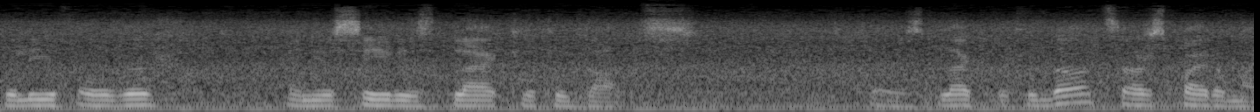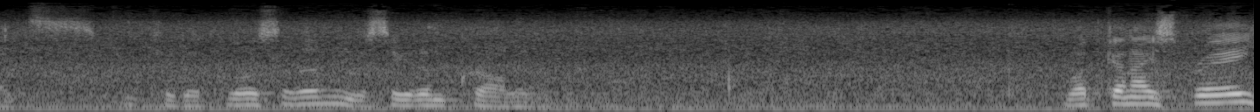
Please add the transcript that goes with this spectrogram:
the leaf over and you see these black little dots. Those black little dots are spider mites if you get close to them you see them crawling. What can I spray?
